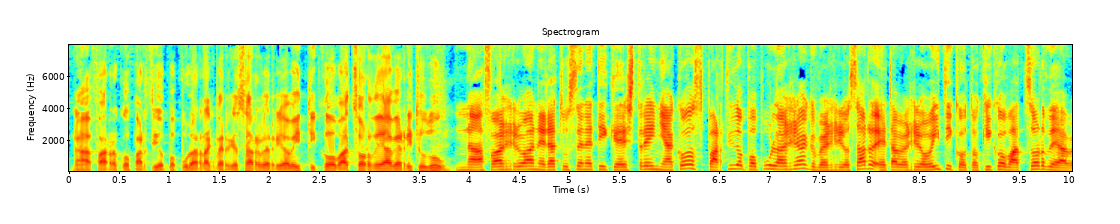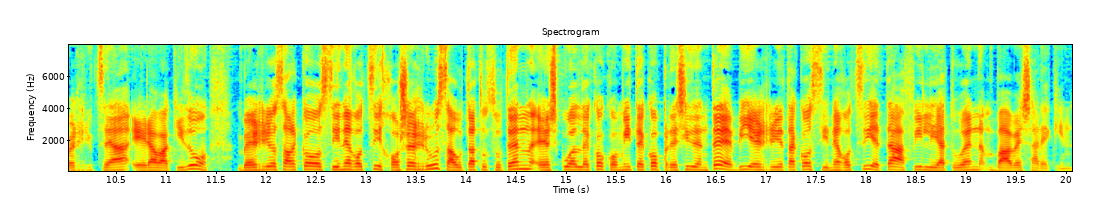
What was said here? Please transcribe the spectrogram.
Nafarroko Partido Popularrak berriozar berriobeitiko batzordea berritu du. Nafarroan eratu zenetik estreinakoz Partido Popularrak berriozar eta berriobeitiko tokiko batzordea berritzea erabaki du. Berriozarko zinegotzi Jose Ruz hautatu zuten eskualdeko komiteko presidente bi herrietako zinegotzi eta afiliatuen babesarekin.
